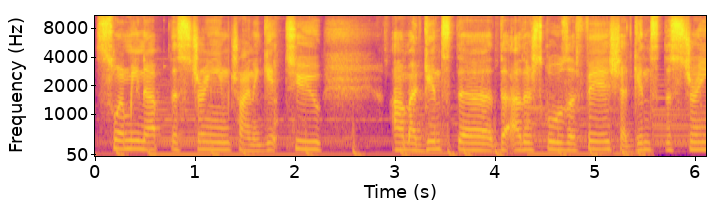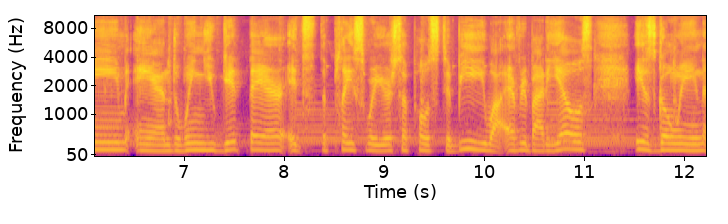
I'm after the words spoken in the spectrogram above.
swimming up the stream trying to get to um, against the the other schools of fish, against the stream, and when you get there, it's the place where you're supposed to be, while everybody else is going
